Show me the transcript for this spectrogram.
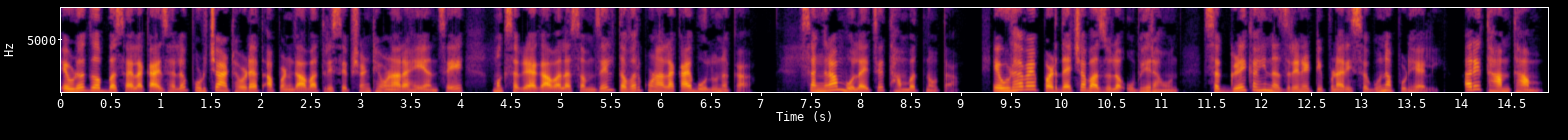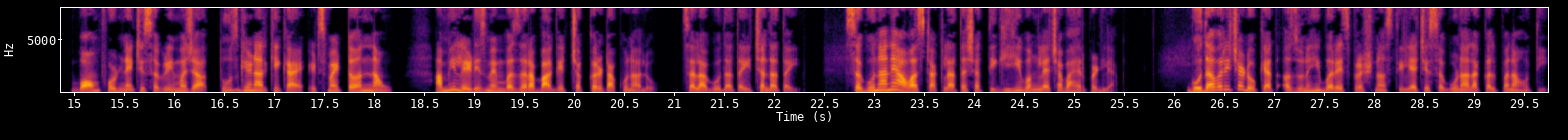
एवढं गप बसायला काय झालं? पुढच्या आठवड्यात आपण गावात रिसेप्शन ठेवणार आहे यांचे. मग सगळ्या गावाला समजेल तवर कुणाला काय बोलू नका. संग्राम बोलायचे थांबत नव्हता. एवढा वेळ पडद्याच्या बाजूला उभे राहून सगळे काही नजरेने टिपणारी सगुना पुढे आली. अरे थांब थांब बॉम्ब फोडण्याची सगळी मजा तूच घेणार की काय? It's my turn now. आम्ही लेडीज मेंबर जरा बागेत चक्कर टाकून आलो. चला गोदाताई चंदाताई. सगुनाने आवाज टाकला तशा तिघीही बंगल्याच्या बाहेर पडल्या. गोदावरीच्या डोक्यात अजूनही बरेच प्रश्न असतील याची सगुणाला कल्पना होती.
